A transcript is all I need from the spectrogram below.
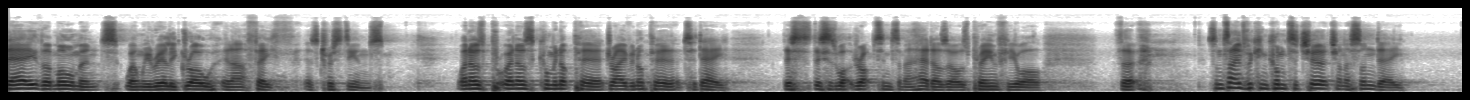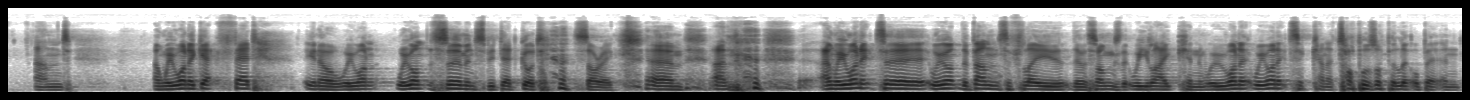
they're the moments when we really grow in our faith as Christians. When I was when I was coming up here, driving up here today, this this is what dropped into my head as I was praying for you all. That sometimes we can come to church on a Sunday, and and we want to get fed you know, we want, we want the sermon to be dead good. Sorry. Um, and, and we want it to, we want the band to play the songs that we like and we want it, we want it to kind of top us up a little bit and,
